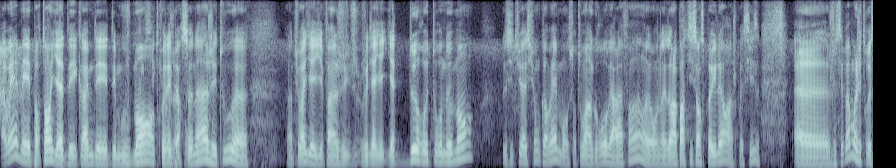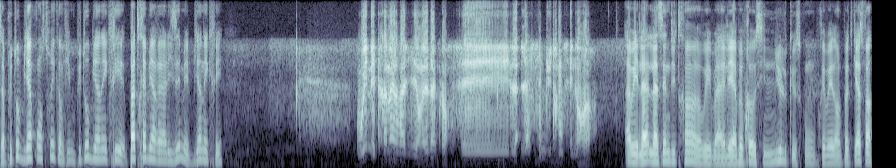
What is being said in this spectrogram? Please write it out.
Ah ouais, mais pourtant, il y a des, quand même des, des mouvements entre les Japon? personnages et tout. euh. Tu vois, enfin, je, veux dire, il y a deux retournements de situation quand même. Bon, surtout un gros vers la fin. Euh, on est dans la partie sans spoiler, hein, je précise. Euh, je sais pas, moi, j'ai trouvé ça plutôt bien construit comme film, plutôt bien écrit. Pas très bien réalisé, mais bien écrit. Oui, mais très mal réalisé, on est d'accord. C'est la, la scène du train, c'est une horreur. Ah oui, la, la scène du train, euh, oui, bah, elle est à peu près aussi nulle que ce qu'on prévoyait dans le podcast, enfin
